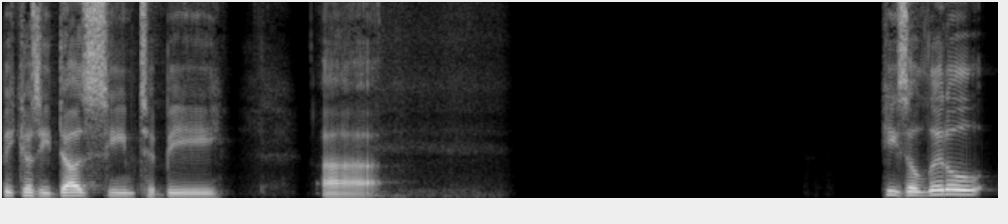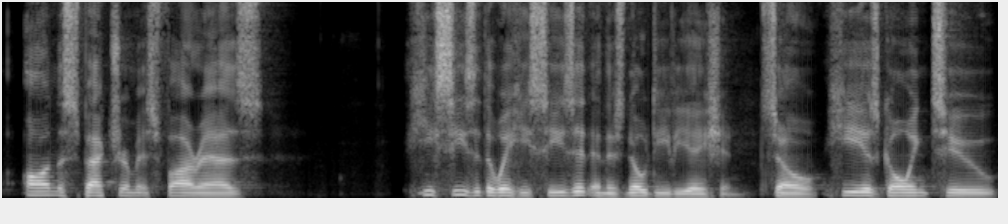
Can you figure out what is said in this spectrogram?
because he does seem to be. Uh, he's a little on the spectrum as far as he sees it the way he sees it, and there's no deviation. So he is going to.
